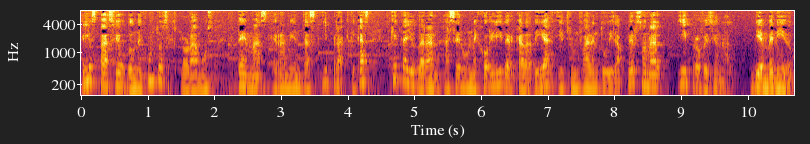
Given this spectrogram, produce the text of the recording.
el espacio donde juntos exploramos temas, herramientas y prácticas que te ayudarán a ser un mejor líder cada día y triunfar en tu vida personal y profesional. Bienvenido.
